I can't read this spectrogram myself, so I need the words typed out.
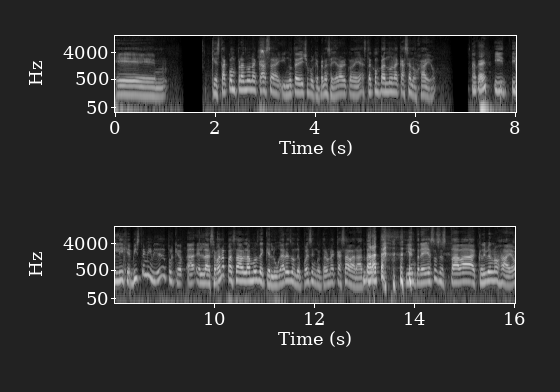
eh, que está comprando una casa, y no te he dicho porque apenas ayer hablé con ella, está comprando una casa en Ohio. Okay. Y, y, le dije, ¿viste mi video? Porque ah, la semana pasada hablamos de que lugares donde puedes encontrar una casa barata. Barata. y entre esos estaba Cleveland, Ohio.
